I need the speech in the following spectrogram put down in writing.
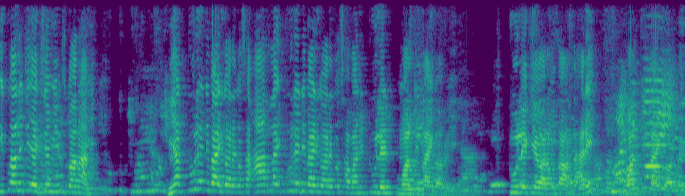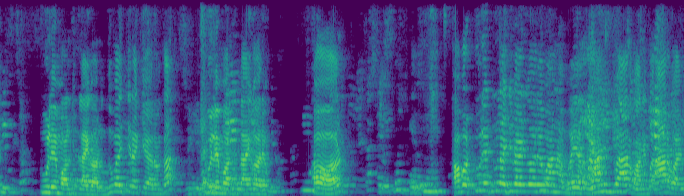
इक्वालिटी एक्जाम युज गरौँ हामी। यहाँ टूले डिभाइड गरेको छ आरलाई टूले डिभाइड गरेको छ भने टूले मल्टिप्लाई गरौँ। टूले के गरौँ त भन्दाखेरि मल्टिप्लाई गरौँ। टूले मल्टिप्लाई गरौँ। दुवैतिर के गरौँ त? टूले मल्टिप्लाई गरौँ। अर अब टूले टूलाई डिभाइड गर्यो वान भइहाल्यो वान इन्टु आर भनेको आर भयो।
